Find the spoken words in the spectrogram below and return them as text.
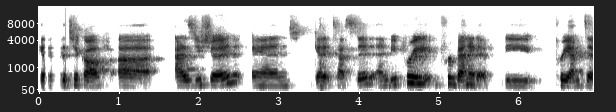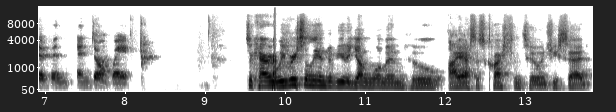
get the tick off uh, as you should and get it tested and be pre preventative, be preemptive and, and don't wait. So, Carrie, we recently interviewed a young woman who I asked this question to, and she said,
